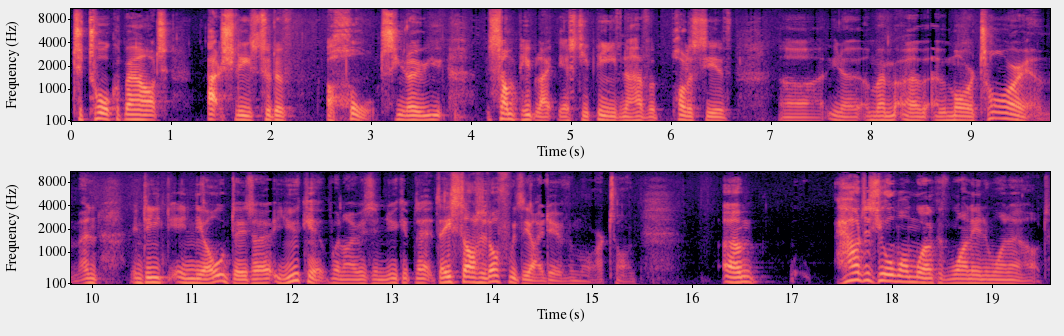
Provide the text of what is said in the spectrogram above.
to talk about actually sort of a halt. You know, you, some people like the SDP even have a policy of, uh, you know, a, a, a moratorium. And indeed, in the old days, uh, UKIP, when I was in UKIP, they, they started off with the idea of a moratorium. Um, how does your one work of one in, one out?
